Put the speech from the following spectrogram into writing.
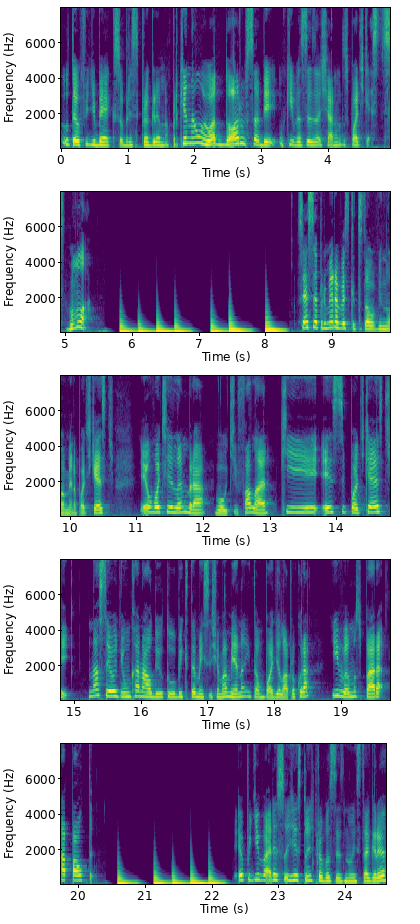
o teu feedback sobre esse programa. Porque não, eu adoro saber o que vocês acharam dos podcasts. Vamos lá! Se essa é a primeira vez que tu tá ouvindo o Amena Podcast, eu vou te lembrar, vou te falar que esse podcast nasceu de um canal do YouTube que também se chama Amena, então pode ir lá procurar. E vamos para a pauta. Eu pedi várias sugestões para vocês no Instagram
